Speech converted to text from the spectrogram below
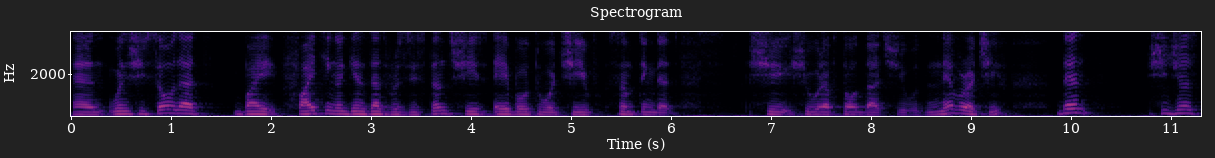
And when she saw that by fighting against that resistance she's able to achieve something that she she would have thought that she would never achieve then she just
